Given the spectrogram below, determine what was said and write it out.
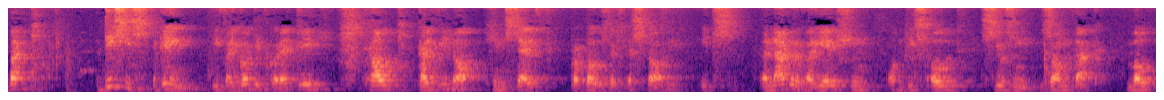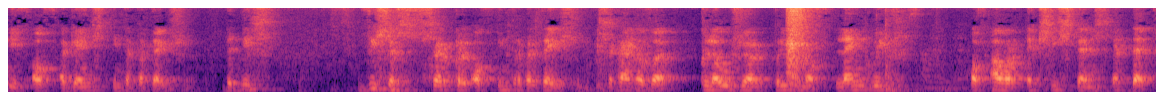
But this is, again, if I got it correctly, how Calvino himself proposes the story. It's another variation on this old Susan Sontag motive of against interpretation. That this vicious circle of interpretation is a kind of a closure, prison of language, of our existence, and death.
